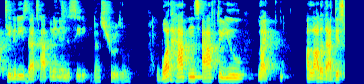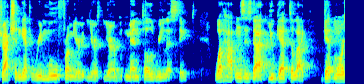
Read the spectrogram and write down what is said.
activities that's happening in the city. That's true as well. what happens after you like a lot of that distraction get removed from your your your mental real estate? What happens is that you get to like get more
